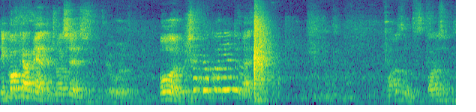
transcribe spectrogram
E. E qual que é a meta de vocês? Ouro. Já deu 40, velho. Fora os outros. Fora os outros.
